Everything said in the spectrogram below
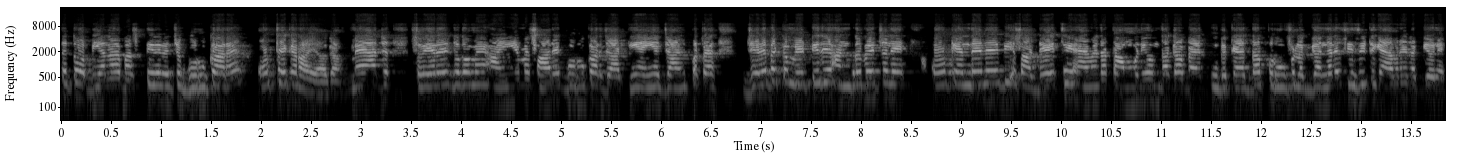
ਤੇ ਧੋਬੀਆਂ ਨਾਲ ਬਸਤੀ ਦੇ ਵਿੱਚ ਗੁਰੂ ਘਰ ਹੈ। ਉੱਥੇ ਕਰਾਇਆਗਾ। ਮੈਂ ਅੱਜ ਸਵੇਰੇ ਜਦੋਂ ਮੈਂ ਆਈ ਹਾਂ ਮੈਂ ਸਾਰੇ ਗੁਰੂ ਘਰ ਜਾ ਕੇ ਆਈ ਹਾਂ। ਜਾਂਚ ਪਤਾ ਜਿਹੜੇ ਤਾਂ ਕਮੇਟੀ ਦੇ ਅੰਡਰ ਵਿੱਚ ਨੇ ਉਹ ਕਹਿੰਦੇ ਨੇ ਵੀ ਸਾਡੇ ਇੱਥੇ ਐਵੇਂ ਦਾ ਕੰਮ ਨਹੀਂ ਹੁੰਦਾਗਾ ਬਕਾਇਦਾ ਪ੍ਰੂਫ ਲੱਗੇ ਨੇ ਸੀਸੀਟੀ ਕੈਮਰੇ ਲੱਗੇ ਹੋਏ ਨੇ।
